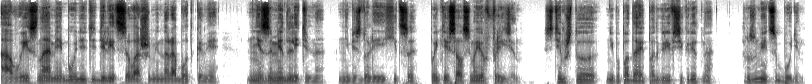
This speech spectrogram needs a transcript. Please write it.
А вы с нами будете делиться вашими наработками незамедлительно, не без доли ехидца, поинтересовался майор Фризин. С тем, что не попадает под гриф «секретно», разумеется, будем.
